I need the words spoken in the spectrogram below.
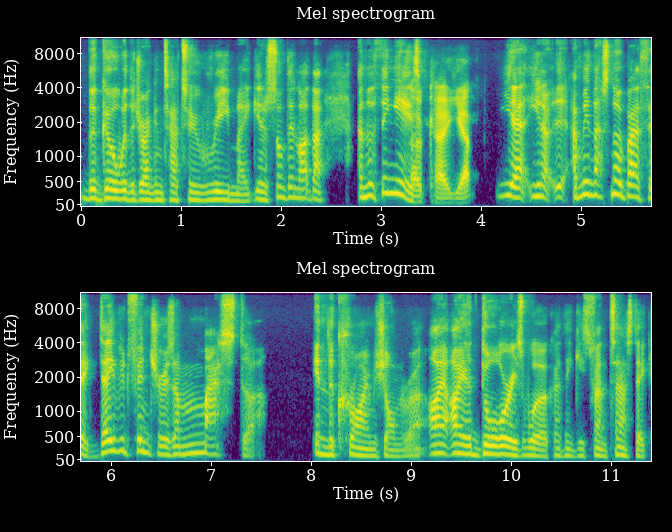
The Girl with the Dragon Tattoo remake. You know, something like that. And the thing is, okay, yep, yeah, you know, I mean, that's no bad thing. David Fincher is a master in the crime genre. I, I adore his work. I think he's fantastic.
